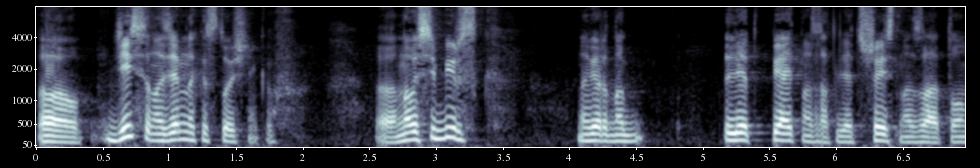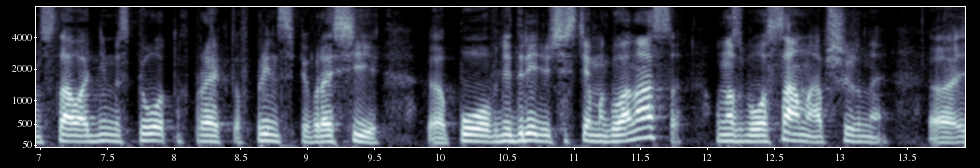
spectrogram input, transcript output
А, действие наземных источников. А, Новосибирск, наверное, лет 5 назад, лет 6 назад, он стал одним из пилотных проектов, в принципе, в России э, по внедрению системы ГЛОНАССа. У нас была самая обширная э,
